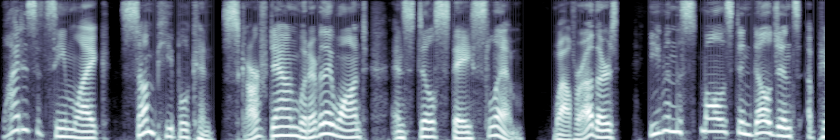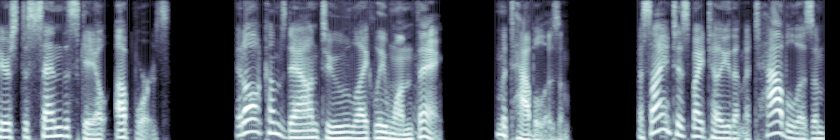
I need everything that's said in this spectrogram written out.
Why does it seem like some people can scarf down whatever they want and still stay slim, while for others, even the smallest indulgence appears to send the scale upwards? It all comes down to likely one thing metabolism. A scientist might tell you that metabolism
